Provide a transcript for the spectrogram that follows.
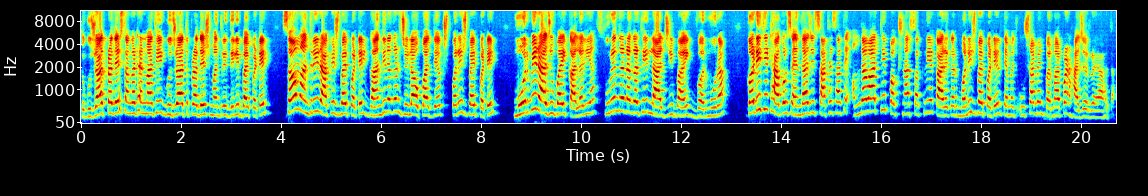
તો ગુજરાત પ્રદેશ સંગઠનમાંથી ગુજરાત પ્રદેશ મંત્રી દિલીપભાઈ પટેલ સહમંત્રી રાકેશભાઈ પટેલ ગાંધીનગર જિલ્લા ઉપાધ્યક્ષ પરેશભાઈ પટેલ મોરબી રાજુભાઈ કાલરિયા સુરેન્દ્રનગરથી લાલજીભાઈ વરમોરા કડીજી ઠાકોર સેંધાજી સાથે સાથે અમદાવાદથી પક્ષના સક્રિય કાર્યકર મનીષભાઈ પટેલ તેમજ ઉષાબેન પરમાર પણ હાજર રહ્યા હતા.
